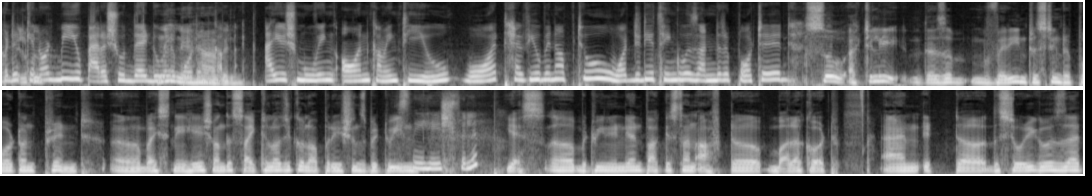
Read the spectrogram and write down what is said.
But it cannot be you parachute there do a report and come back. Ayush moving on coming to you. What have you been up to? What did you think was underreported? So actually there's a very interesting report on print uh, by snehesh on the psychological operations between snehesh philip? Yes uh, between india and pakistan after balakot. And it uh, the story goes that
